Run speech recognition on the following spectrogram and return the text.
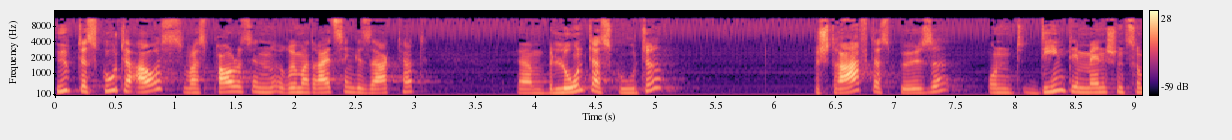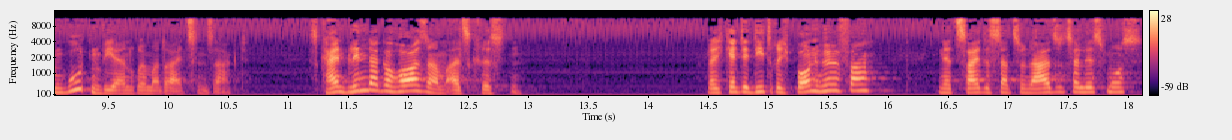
übt das Gute aus, was Paulus in Römer 13 gesagt hat, ähm, belohnt das Gute, bestraft das Böse und dient dem Menschen zum Guten, wie er in Römer 13 sagt. Es ist kein blinder Gehorsam als Christen. Vielleicht kennt ihr Dietrich Bonhoeffer in der Zeit des Nationalsozialismus.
